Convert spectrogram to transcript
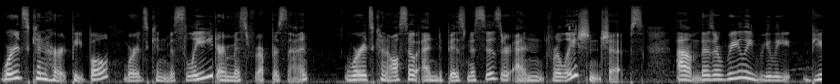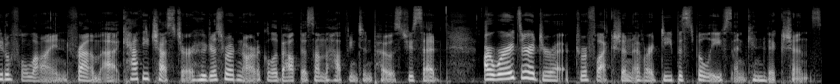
Words can hurt people, words can mislead or misrepresent. Words can also end businesses or end relationships. Um, there's a really, really beautiful line from uh, Kathy Chester, who just wrote an article about this on the Huffington Post, who said, Our words are a direct reflection of our deepest beliefs and convictions.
